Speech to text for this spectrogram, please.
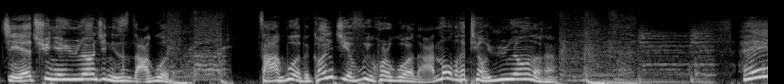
姐，去年愚人节你是咋过的？咋过的？跟你姐夫一块过的，闹得还挺愚人的还。哎，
